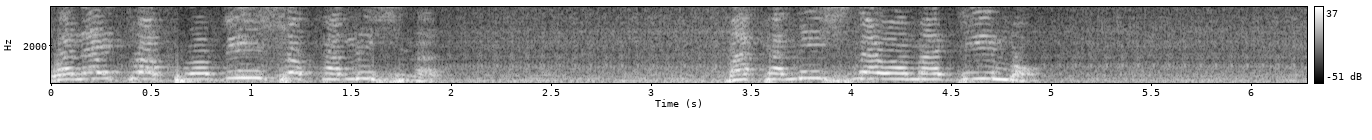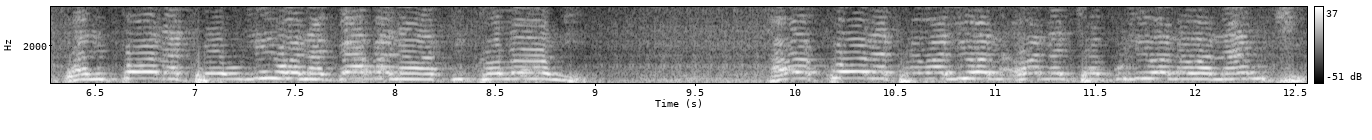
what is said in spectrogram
wanaitwa provincial commissioners. Makamishna wa majimbo walikuwa wanateuliwa na gavana wa kikoloni, hawakuwa wanatawaliwa, wanachaguliwa na wananchi.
